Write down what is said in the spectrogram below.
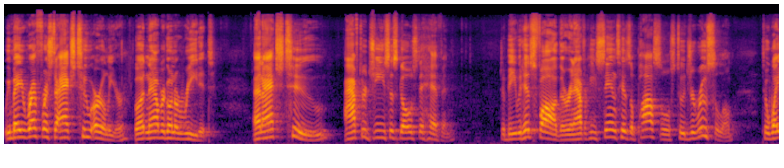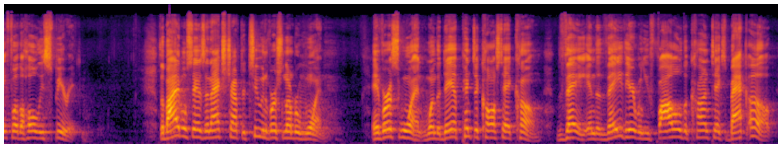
We made reference to Acts 2 earlier, but now we're going to read it. In Acts 2, after Jesus goes to heaven to be with his Father, and after he sends his apostles to Jerusalem to wait for the Holy Spirit, the Bible says in Acts chapter 2 and verse number 1, in verse 1, when the day of Pentecost had come, they, and the they there, when you follow the context back up,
